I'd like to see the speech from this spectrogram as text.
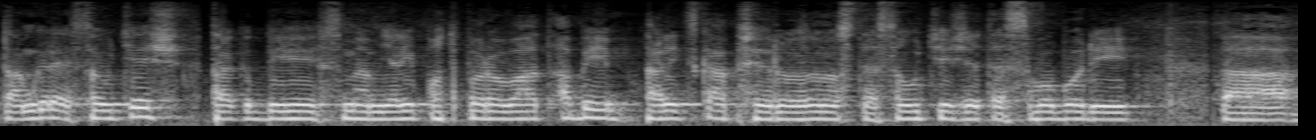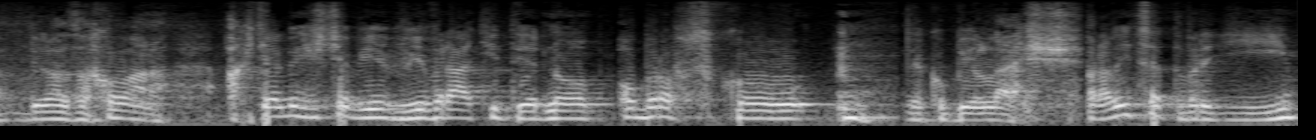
tam, kde je soutěž, tak by jsme měli podporovat, aby ta lidská přirozenost té soutěže, té svobody eh, byla zachována. A chtěl bych ještě vyvrátit jedno obrovskou jakoby lež. Pravice tvrdí,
